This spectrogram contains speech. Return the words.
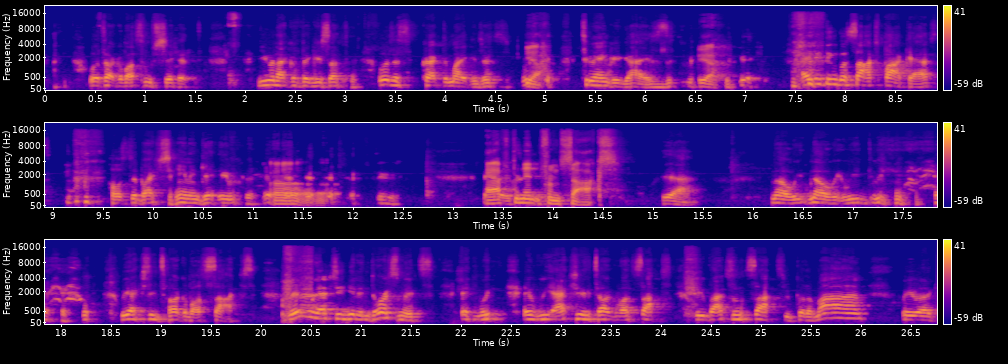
we'll talk about some shit. You and I can figure something. We'll just crack the mic and just yeah, two angry guys. Yeah. Anything but socks podcast, hosted by Shane and Gabe. uh, Dude, abstinent from socks. Yeah. No, we no we we we, we actually talk about socks. We actually get endorsements if we if we actually talk about socks. We buy some socks, we put them on. We like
